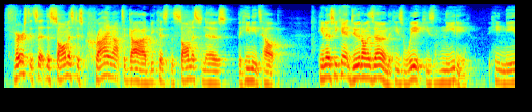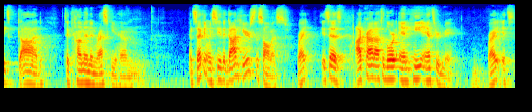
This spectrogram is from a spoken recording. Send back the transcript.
First, it's that the psalmist is crying out to God because the psalmist knows that he needs help. He knows he can't do it on his own, that he's weak, he's needy. He needs God to come in and rescue him. And second, we see that God hears the psalmist, right? It says, I cried out to the Lord and he answered me, right? It's,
